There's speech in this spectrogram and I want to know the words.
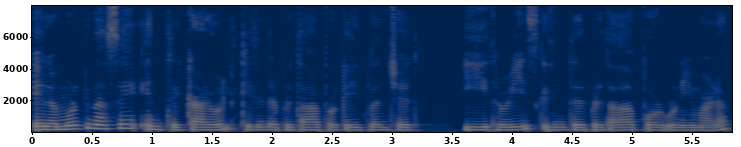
el amor que nace entre Carol, que es interpretada por Kate Blanchett, y Therese, que es interpretada por Rooney Mara,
